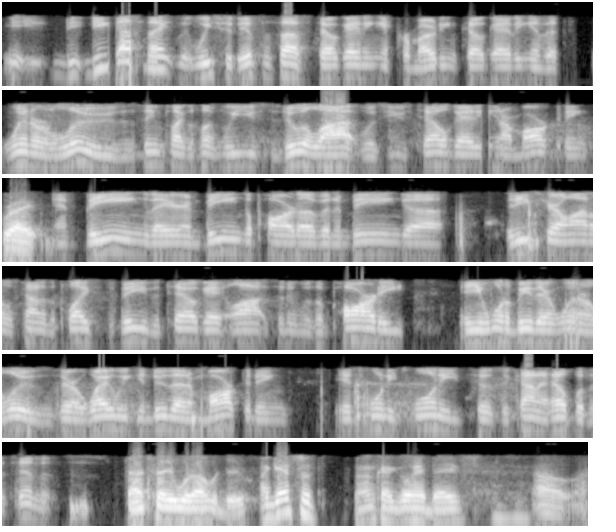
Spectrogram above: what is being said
Do you guys think that we should emphasize tailgating and promoting tailgating, and that win or lose, it seems like something we used to do a lot was use tailgating in our marketing, right? And being there and being a part of it, and being uh, that East Carolina was kind of the place to be, the tailgate lots, and it was a party, and you want to be there, and win or lose. Is there a way we can do that in marketing in 2020 to to kind of help with attendance? I'll tell you what I would do. I guess with Okay, go ahead, Dave. Uh,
